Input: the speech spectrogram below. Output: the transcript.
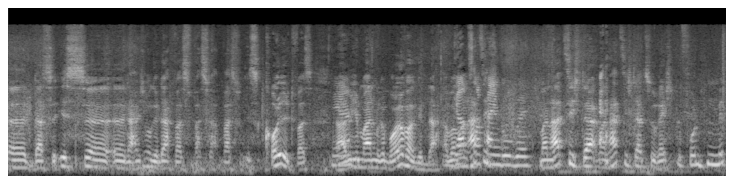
äh, das ist, äh, äh, da habe ich mir gedacht, was, was, was ist Colt? Was, ja. Da habe ich immer an einen Revolver gedacht. Aber man hat, sich, man, hat sich da, man hat sich da zurechtgefunden mit.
